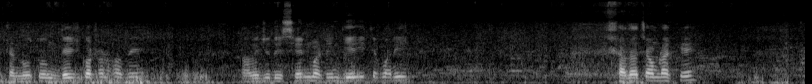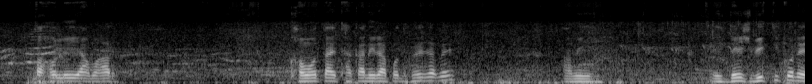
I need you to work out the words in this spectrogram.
একটা নতুন দেশ গঠন হবে। আমি যদি সেন্ট মার্টিন দিয়ে দিতে পারি সাদা চামড়াকে, তাহলেই আমার ক্ষমতায় থাকা নিরাপদ হয়ে যাবে। আমি এই দেশ বিক্রি করে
